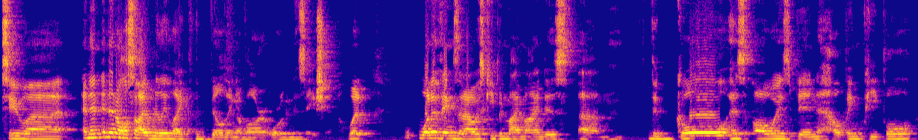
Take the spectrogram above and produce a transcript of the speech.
to uh, and then and then also I really like the building of our organization. What one of the things that I always keep in my mind is um, the goal has always been helping people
